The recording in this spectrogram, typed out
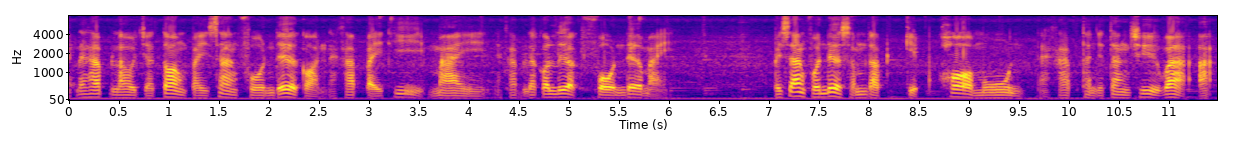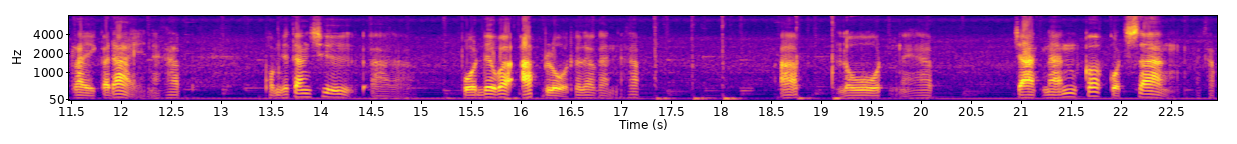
กนะครับเราจะต้องไปสร้างโฟลเดอร์ก่อนนะครับ ไปที่ My นะครับแล้วก็เลือกโฟลเดอร์ใหม่ ไปสร้างโฟลเดอร์สำหรับเก็บข้อมูลนะครับ ท่านจะตั้งชื่อว่าอะไรก็ได้นะครับ ผมจะตั้งชื่ออโฟลเดอร์ว่าอัปโหลดก็แล้วกันนะครับอัปโหลดนะครับ จากนั้นก็กดสร้างนะครับ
